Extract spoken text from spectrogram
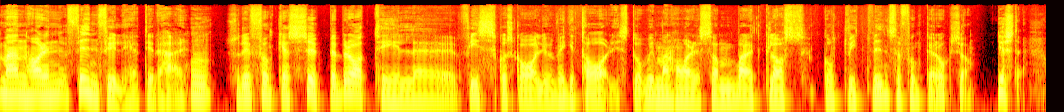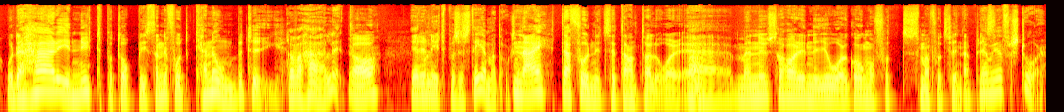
man har en fin fyllighet i det här. Mm. Så det funkar superbra till eh, fisk och skaldjur vegetariskt. Då vill man ha det som bara ett glas gott vitt vin så funkar det också. Just det. Och det här är nytt på topplistan. Det får ett kanonbetyg. Ja, vad härligt. Ja, Är det nytt på systemet också? Nej, det har funnits ett antal år. Ja. Eh, Men nu så har det en ny årgång och fått, som har fått fina Ja, priser. men jag förstår.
